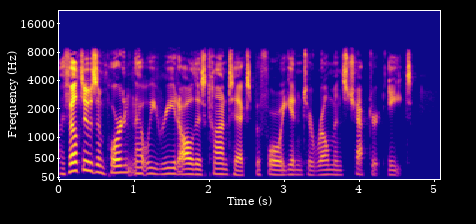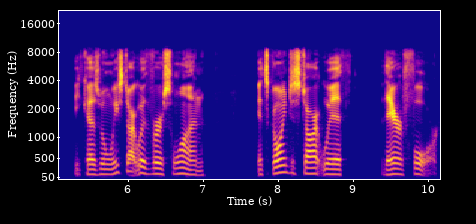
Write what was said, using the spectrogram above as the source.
I felt it was important that we read all this context before we get into Romans chapter 8, because when we start with verse 1, it's going to start with therefore,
